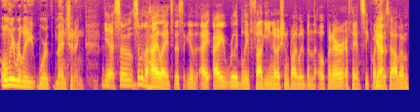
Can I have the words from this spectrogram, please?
only really worth mentioning. Yeah, so some of the highlights this you know I, I really believe Foggy Notion probably would have been the opener if they had sequenced Yeah. this album.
